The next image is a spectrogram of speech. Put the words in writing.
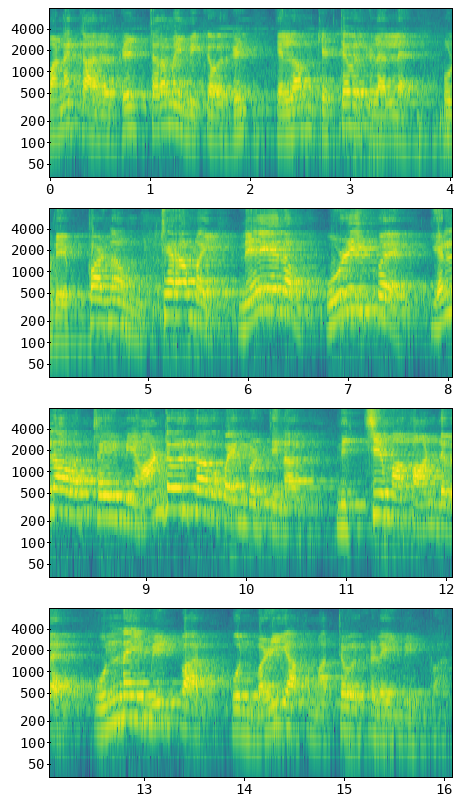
பணக்காரர்கள் திறமை மிக்கவர்கள் எல்லாம் கெட்டவர்கள் அல்ல. உன்னுடைய பணம் திறமை நேரம் உழைப்பு எல்லாவற்றையும் நீ ஆண்டவருக்காக பயன்படுத்தினால் நிச்சயமாக ஆண்டவர் உன்னை மீட்பார் உன் வழியாக மற்றவர்களை மீட்பார்.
